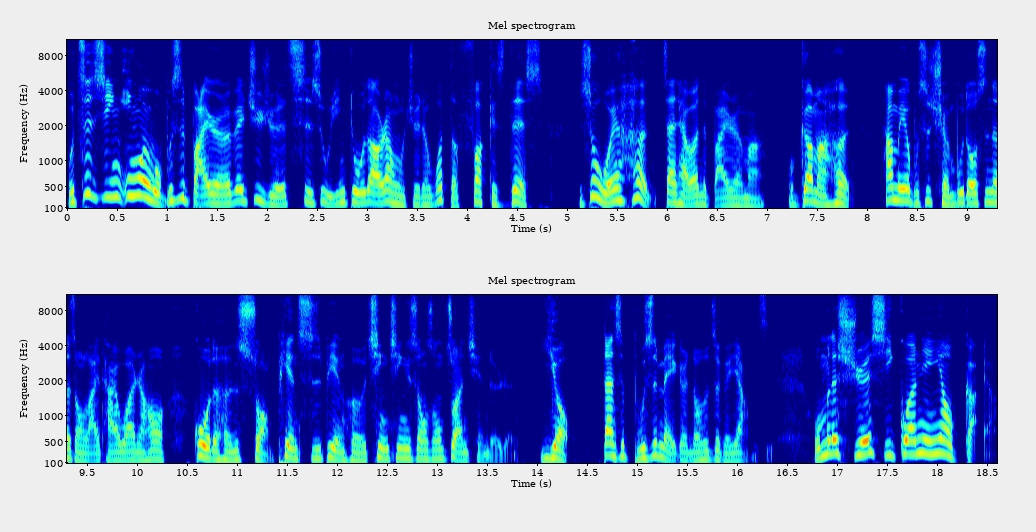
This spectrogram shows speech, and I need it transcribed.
我至今因为我不是白人而被拒绝的次数已经多到让我觉得 what the fuck is this 你说我会恨在台湾的白人吗我干嘛恨他们又不是全部都是那种来台湾然后过得很爽骗吃骗喝轻轻松松赚钱的人有但是不是每个人都是这个样子，我们的学习观念要改啊！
